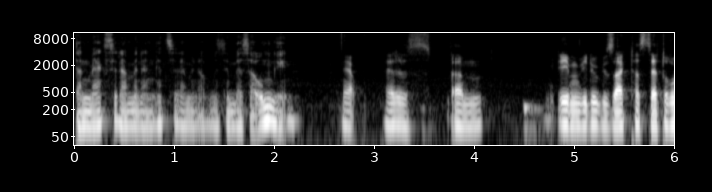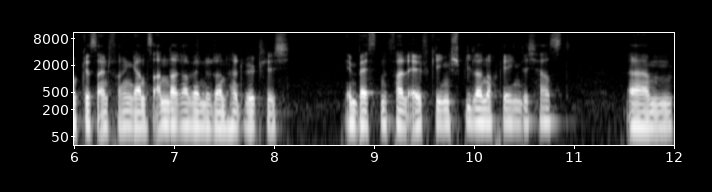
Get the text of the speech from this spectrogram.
dann merkst du damit, dann kannst du damit auch ein bisschen besser umgehen. Ja, ja das ist, ähm, eben wie du gesagt hast, der Druck ist einfach ein ganz anderer, wenn du dann halt wirklich im besten Fall elf Gegenspieler noch gegen dich hast, ähm,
